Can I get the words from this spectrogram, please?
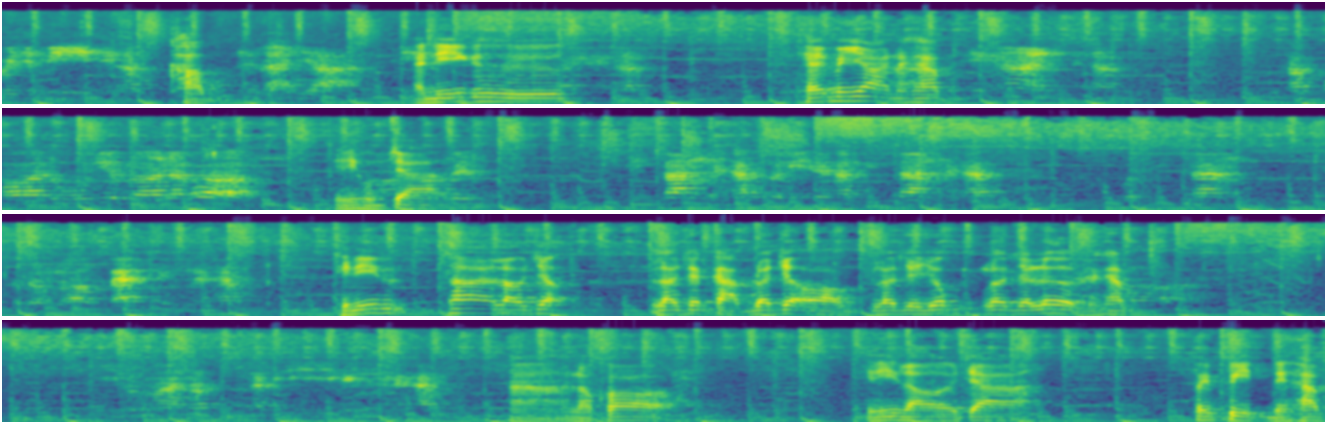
ก็จะมีนะครับครับหลายๆอย่างที่อันนี้ก็คือนะครับใช้ไม่ยากนะครับง่ายๆนะครับครับพอดูเรียบร้อยแล้วก็ทีนี้ผมจะติดตั้งนะครับตัวนี้นะครับติดตั้งนะครับกดติดตั้งก็ต้องรอแป๊บหนึ่งนะครับ ทีนี้ถ้าเราจะเราจะกลับเราจะออกเราจะยกเราจะเลิกนะครับมีประมาณสักนาทีหนึ่งนะครับอ่าแล้วก็ทีนี้เราจะไปปิดนะครับ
